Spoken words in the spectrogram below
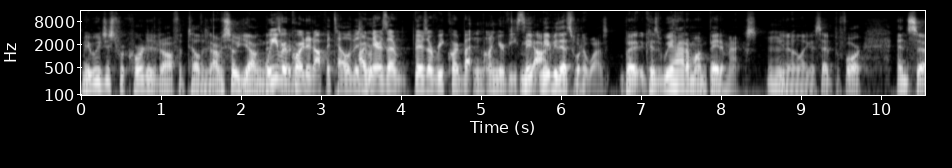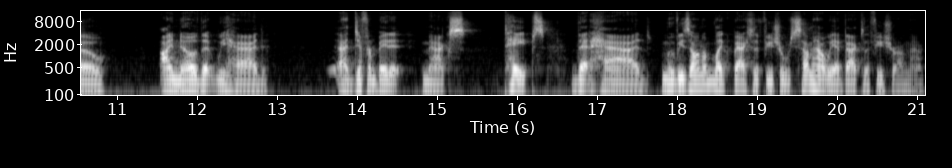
maybe we just recorded it off of television. I was so young. that We it's hard to- recorded off a television. Re- there's a there's a record button on your VCR. Maybe, maybe that's what it was, but because we had them on Betamax, Mm-hmm. you know, like I said before, and so I know that we had uh, different Betamax tapes that had movies on them, like Back to the Future. Somehow we had Back to the Future on that.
